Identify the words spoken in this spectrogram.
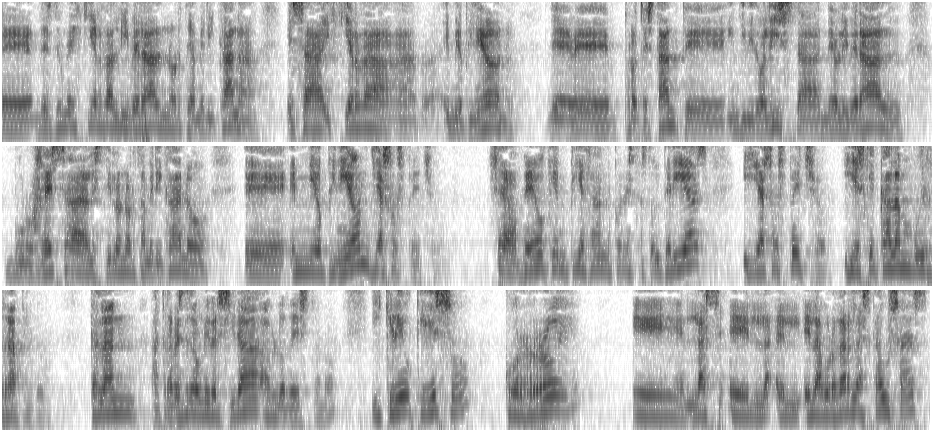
eh, desde una izquierda liberal norteamericana, esa izquierda, en mi opinión, eh, protestante, individualista, neoliberal, burguesa al estilo norteamericano, en mi opinión, ya sospecho. O sea, veo que empiezan con estas tonterías y ya sospecho. Y es que calan muy rápido. Calan a través de la universidad, hablo de esto, ¿no? Y creo que eso corroe eh, el, abordar las causas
